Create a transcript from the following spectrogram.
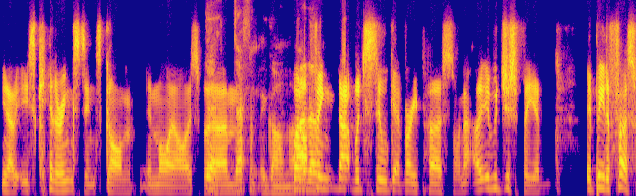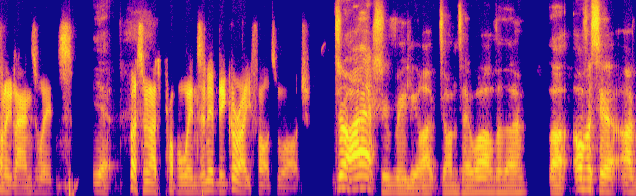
you know his killer instinct's gone in my eyes. But yeah, um, definitely gone. but I, don't- think that would still get very personal. It would just be a, it'd be the first one who lands wins, yeah. first one who has proper wins, and it'd be great fight to watch. Do you know, I actually really like Deontay Wilder though. Like obviously, I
